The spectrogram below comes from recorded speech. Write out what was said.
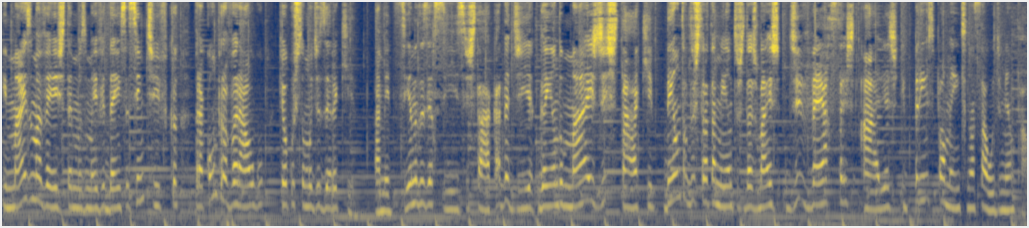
E mais uma vez temos uma evidência científica para comprovar algo que eu costumo dizer aqui. A medicina do exercício está a cada dia ganhando mais destaque dentro dos tratamentos das mais diversas áreas e principalmente na saúde mental.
